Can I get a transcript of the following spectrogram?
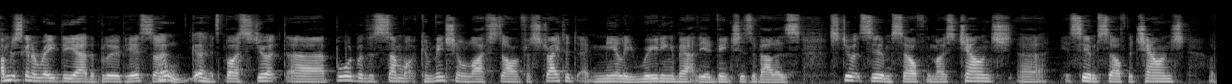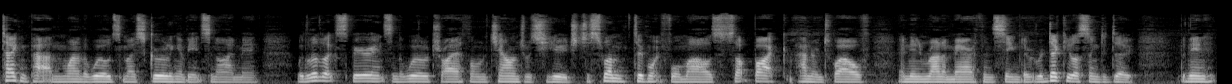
I'm just going to read the uh, the blurb here. So Oh, it's by Stuart. Uh, bored with his somewhat conventional lifestyle and frustrated at merely reading about the adventures of others, Stuart set himself the most challenge. Uh, he set himself the challenge of taking part in one of the world's most grueling events in Ironman. With little experience in the world of triathlon, the challenge was huge. To swim 2.4 miles, stop bike 112, and then run a marathon seemed a ridiculous thing to do. But then,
